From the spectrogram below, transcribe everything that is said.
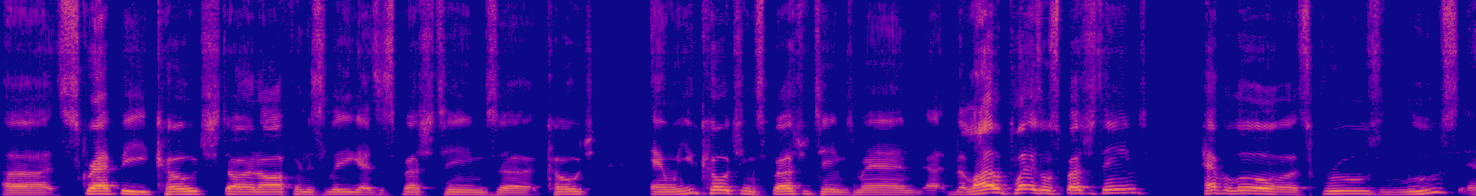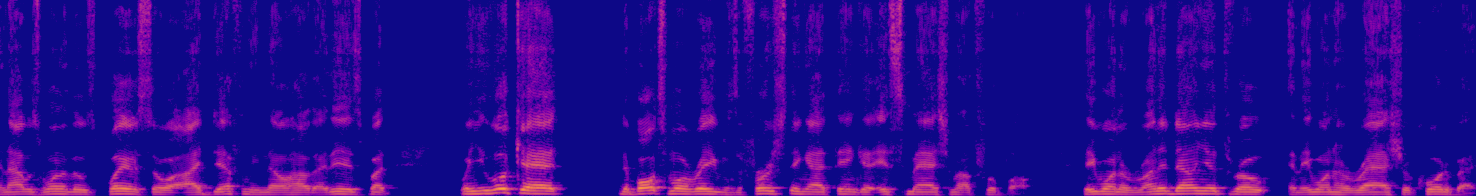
Uh, scrappy coach, started off in this league as a special teams uh, coach. And when you coaching special teams, man, uh, a lot of the players on special teams have a little uh, screws loose, and I was one of those players, so I definitely know how that is. But when you look at the Baltimore Ravens, the first thing I think is smash mouth football. They want to run it down your throat and they want to harass your quarterback.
